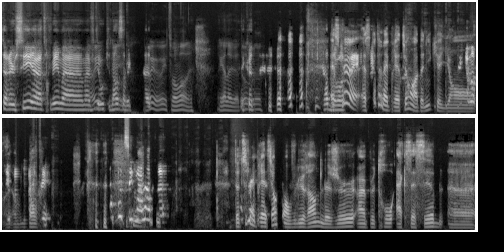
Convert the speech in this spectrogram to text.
T'as réussi à trouver ma, ma ah vidéo qui danse avec les Oui, oui, tu vas voir. Là. Regarde la Écoute. est-ce que est-ce que tu as l'impression, Anthony, qu'ils ont. C'est malade, là! T'as-tu l'impression qu'ils ont voulu rendre le jeu un peu trop accessible euh,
